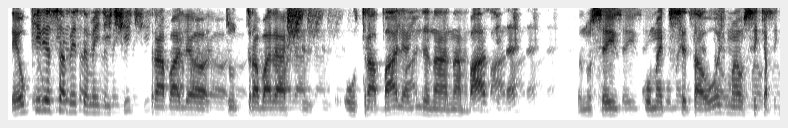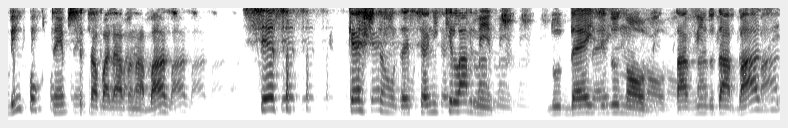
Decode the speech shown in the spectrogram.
Eu queria saber também de ti, que trabalha, tu trabalhaste, ou trabalha ainda na, na base, né? Eu não sei como é que você está hoje, mas eu sei que há bem pouco tempo você trabalhava na base. Se essa questão desse aniquilamento do 10 e do 9 está vindo da base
